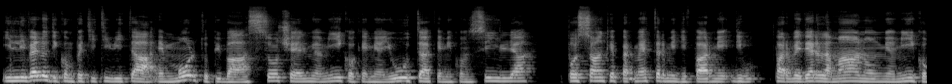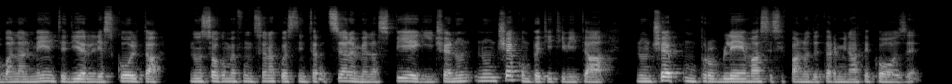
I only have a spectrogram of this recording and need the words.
il livello di competitività è molto più basso, c'è il mio amico che mi aiuta, che mi consiglia, posso anche permettermi di, farmi, di far vedere la mano a un mio amico banalmente, dirgli ascolta, non so come funziona questa interazione, me la spieghi, cioè non, non c'è competitività, non c'è un problema se si fanno determinate cose.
